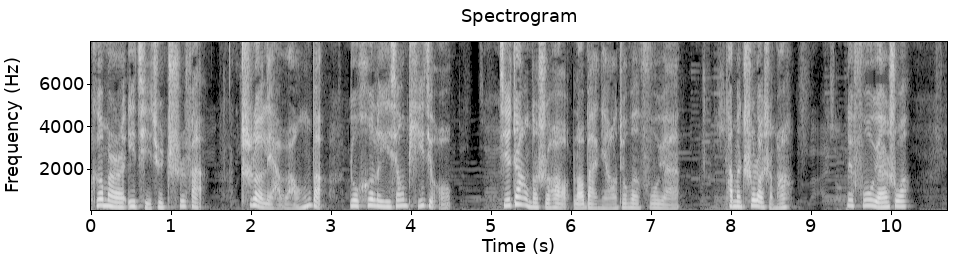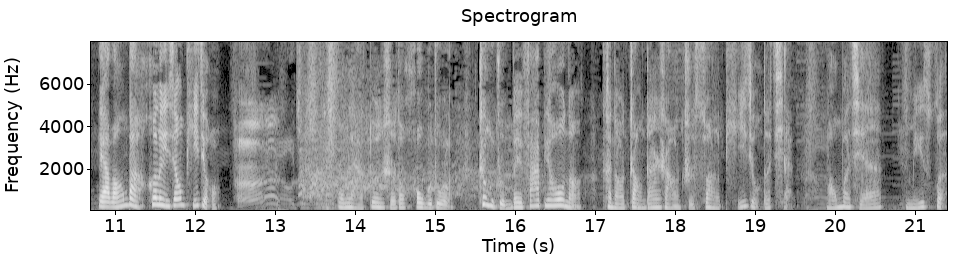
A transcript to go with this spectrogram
哥们儿一起去吃饭，吃了俩王八，又喝了一箱啤酒。结账的时候，老板娘就问服务员：“他们吃了什么？”那服务员说：“俩王八，喝了一箱啤酒。”我们俩顿时都 hold 不住了，正准备发飙呢，看到账单上只算了啤酒的钱，王八钱没算。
